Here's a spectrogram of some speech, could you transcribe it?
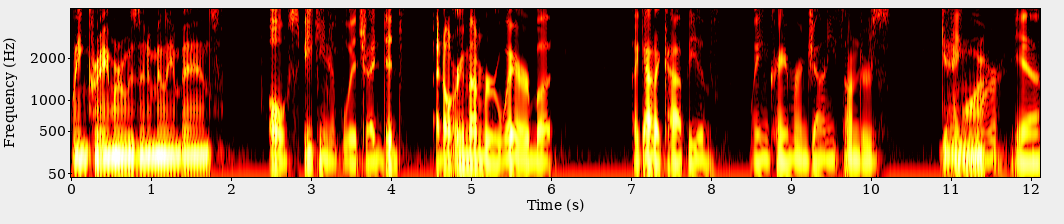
Wayne Kramer was in a million bands. Oh, speaking of which, I did. I don't remember where, but I got a copy of Wayne Kramer and Johnny Thunder's Gang War. Yeah,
